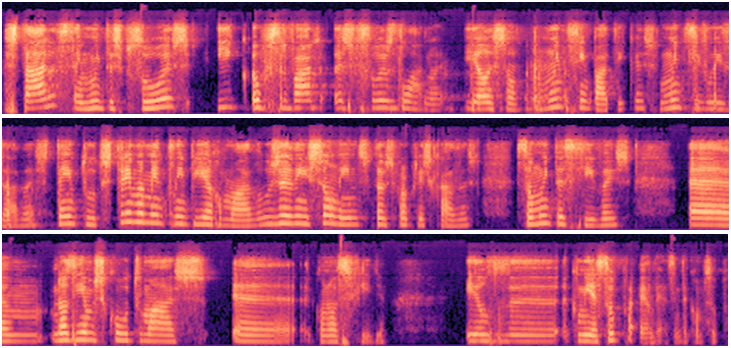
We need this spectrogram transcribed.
estar sem muitas pessoas e observar as pessoas de lá, não é? E elas são muito simpáticas, muito civilizadas, têm tudo extremamente limpo e arrumado, os jardins são lindos das próprias casas, são muito acessíveis. Um, nós íamos com o Tomás, uh, com o nosso filho, ele uh, comia sopa, aliás, ainda come sopa.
